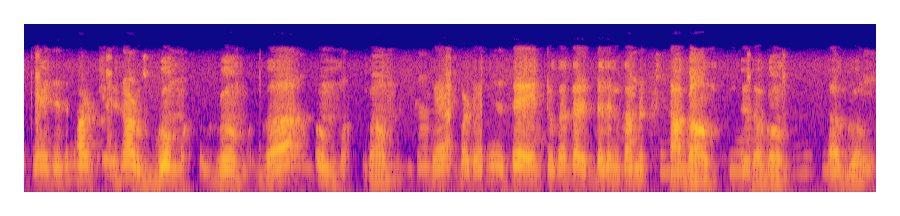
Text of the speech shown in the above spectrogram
Okay, it is not it's not gum gum ga um gum. Okay, but when you say it together, it doesn't come sagam. This is a gum. Sagum.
